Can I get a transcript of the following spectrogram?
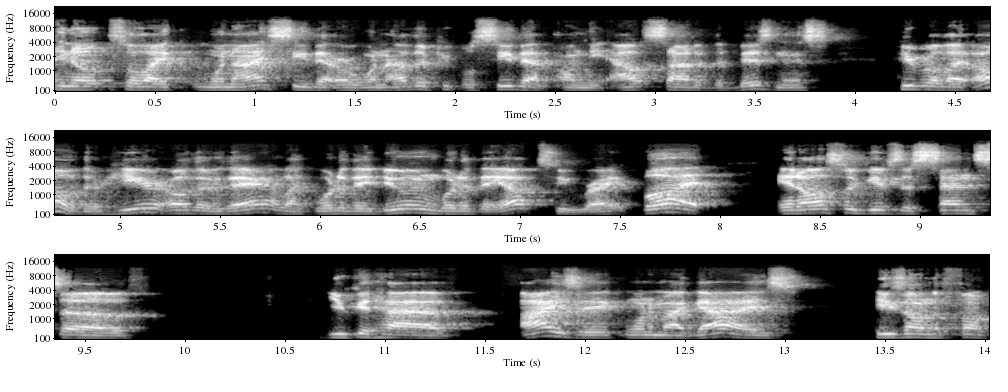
you know, so like when I see that or when other people see that on the outside of the business, people are like, oh, they're here, oh, they're there. Like, what are they doing? What are they up to? Right. But it also gives a sense of you could have Isaac, one of my guys, he's on the phone,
